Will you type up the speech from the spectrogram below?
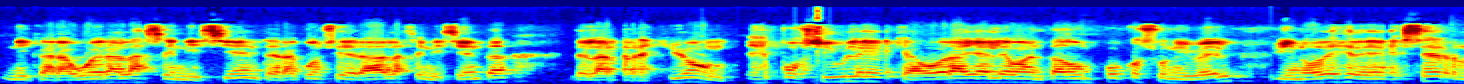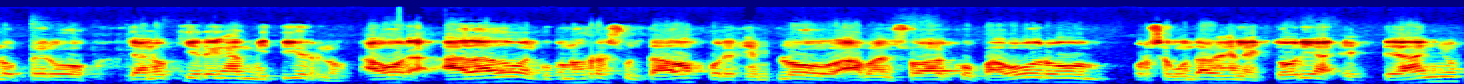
Nicaragua era la cenicienta, era considerada la cenicienta de la región. Es posible que ahora haya levantado un poco su nivel y no deje de serlo, pero ya no quieren admitirlo. Ahora, ha dado algunos resultados, por ejemplo, avanzó a Copa Oro por segunda vez en la historia este año.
